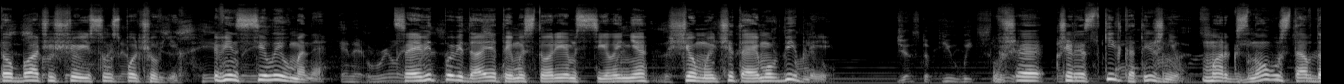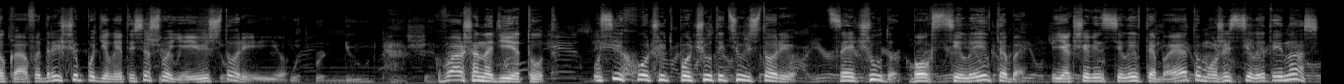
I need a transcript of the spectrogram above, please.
то бачу, що Ісус почув їх. Він зцілив мене. Це відповідає тим історіям зцілення, що ми читаємо в Біблії. Вже через кілька тижнів Марк знову став до кафедри, щоб поділитися своєю історією. Ваша надія тут. Усі хочуть почути цю історію. Це чудо. Бог зцілив тебе. І якщо він зцілив тебе, то може зцілити і нас.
